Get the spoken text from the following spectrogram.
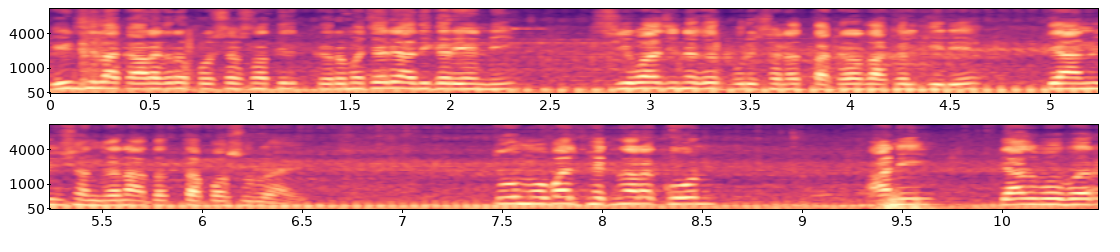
बीड जिल्हा कारागृह प्रशासनातील कर्मचारी अधिकारी यांनी शिवाजीनगर पोलीस ठाण्यात तक्रार दाखल केली आहे. त्या अनुषंगानं आता तपास सुरू आहे. तो मोबाईल फेकणारा कोण आणि त्याचबरोबर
